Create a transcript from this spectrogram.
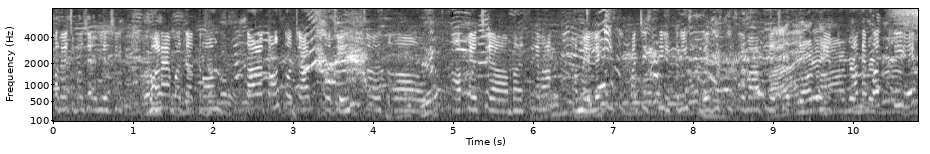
ફરજ બજાવીએ છીએ. ઘણા બધા ત્રણ સાડા ત્રણસો ચારસો જેન્ટ્સ આપે છે અમારી સેવા. અમે લેડીઝ પચીસથી ત્રીસ લેડીઝની સેવા આપીએ છીએ. અને બધી એક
